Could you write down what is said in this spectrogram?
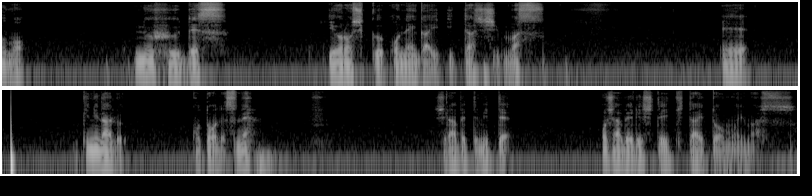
うも、ヌフです。よろしくお願いいたします。えー気になることをですね、調べてみて、おしゃべりしていきたいと思います。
